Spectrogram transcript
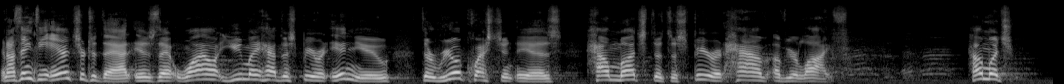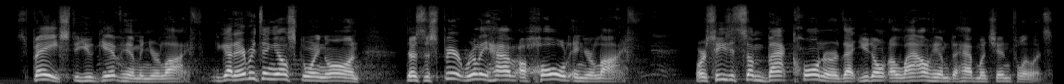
And I think the answer to that is that while you may have the Spirit in you, the real question is how much does the Spirit have of your life? How much space do you give Him in your life? You got everything else going on. Does the Spirit really have a hold in your life? Or is He in some back corner that you don't allow Him to have much influence?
